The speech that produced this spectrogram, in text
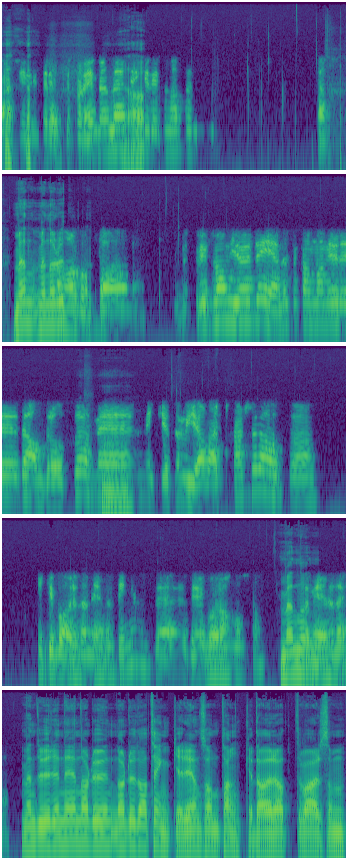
hver sin interesse for det. Men jeg Ja. litt liksom at Men, men når du av Hvis man gjør det ene, så kan man gjøre det andre også. Med Mm. ikke så mye av hvert, kanskje. da, altså, Ikke bare den ene tingen. Det, det går an også. men, men du René, når du, når du da tenker i en sånn tanke der at hva er det som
